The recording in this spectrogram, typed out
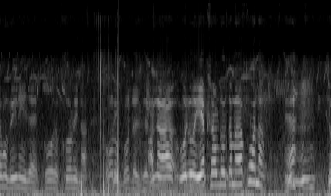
હું વીણી જાય? ખોર ખોરી નાખે. થોડું ગોદલ છે અને આ ઓલું એક શબ્દ તમે આપો ને હે? તો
